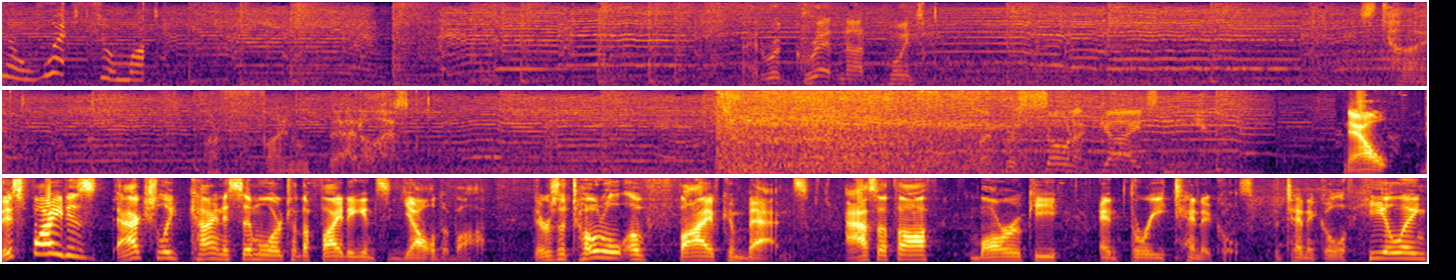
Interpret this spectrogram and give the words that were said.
No, what so much? I'd regret not pointing. Time. Our final battle has. My persona guides me. Now, this fight is actually kind of similar to the fight against Yaldabaoth. There's a total of five combatants, Azathoth, Maruki, and three tentacles. The tentacle of healing,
